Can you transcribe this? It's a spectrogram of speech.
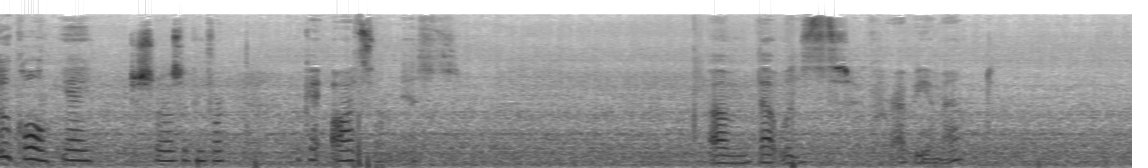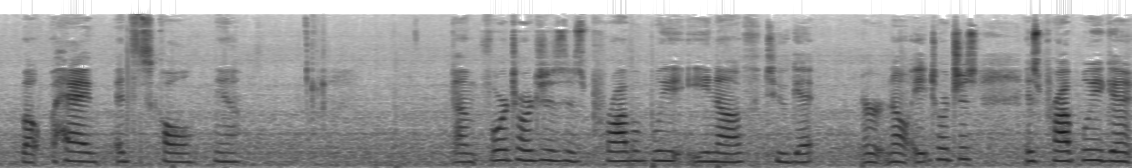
Ooh, coal. Yay. Just what I was looking for. Okay, awesomeness. Um, that was crappy amount. But hey, it's coal. Yeah. Um, four torches is probably enough to get, or no, eight torches is probably going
